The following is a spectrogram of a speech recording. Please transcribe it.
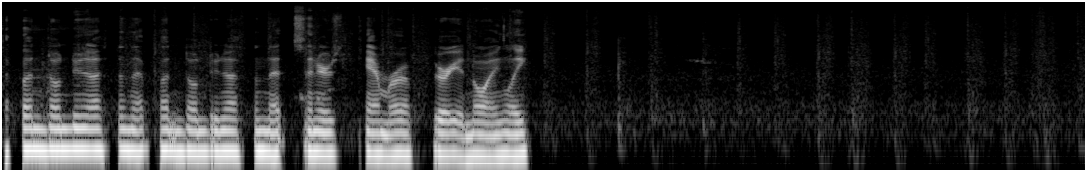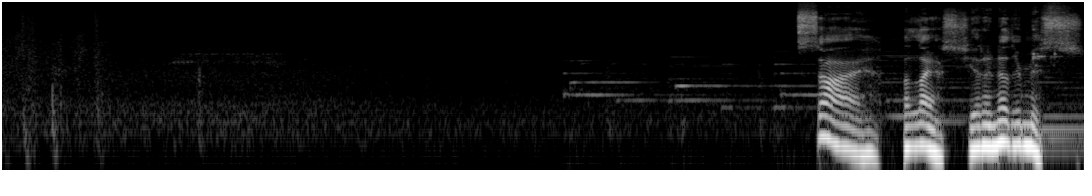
That button don't do nothing. That button don't do nothing. That centers the camera very annoyingly. Alas, yet another miss.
